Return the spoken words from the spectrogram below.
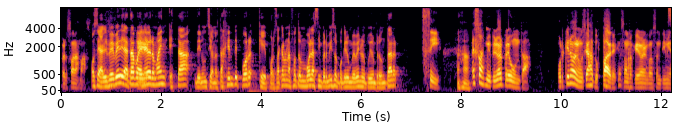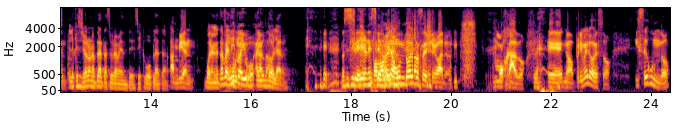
personas más. O sea, el bebé de la tapa de Eh, Nevermind está denunciando a esta gente por qué? Por sacar una foto en bola sin permiso porque era un bebé y no le pudieron preguntar. Sí, Ajá. esa es mi primera pregunta. ¿Por qué no denuncias a tus padres, que son los que dieron el consentimiento? Los que se llevaron la plata seguramente, si es que hubo plata. También. Bueno, en la tapa del disco hay un, hay un dólar. no sé si Sí, le dieron ese por lo menos un dólar se llevaron. Mojado. Claro. Eh, no, primero eso. Y segundo,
